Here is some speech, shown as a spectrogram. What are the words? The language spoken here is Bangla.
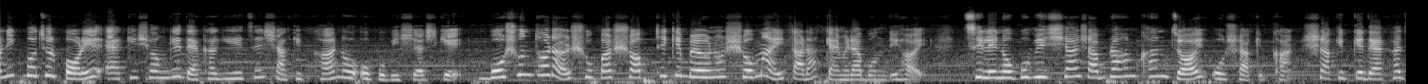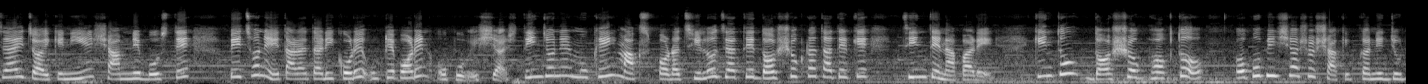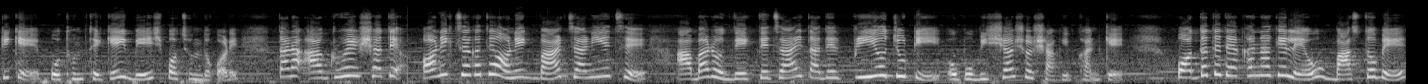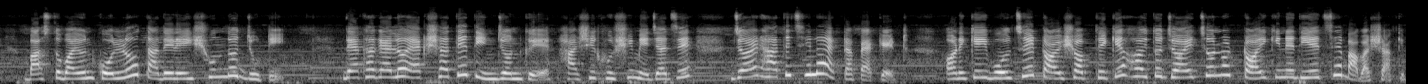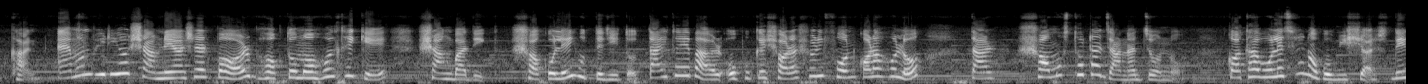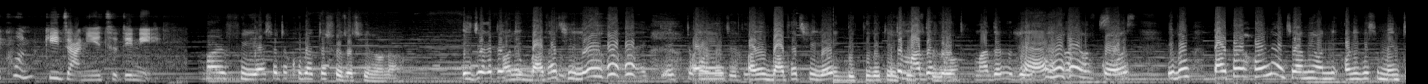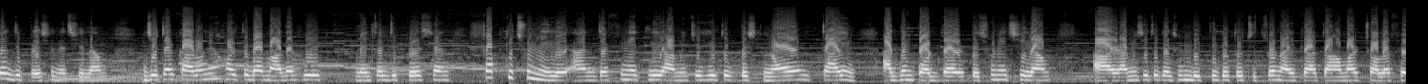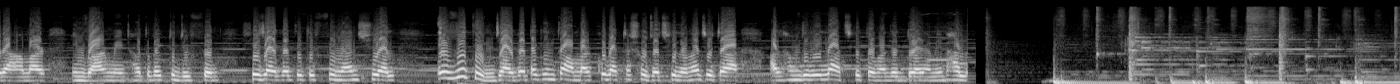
অনেক বছর পরে একই সঙ্গে দেখা গিয়েছে শাকিব খান ও অপু বিশ্বাসকে। বসুন্ধরার সুপার শপ থেকে বেরোনোর সময় তারা ক্যামেরাবন্দি হয়। ছিলেন অপু বিশ্বাস, আব্রাহাম খান, জয় ও শাকিব খান। শাকিবকে দেখা যায় জয়কে নিয়ে সামনে বসতে, পেছনে তাড়াতাড়ি করে উঠে পড়েন অপু বিশ্বাস। তিনজনের মুখেই মাস্ক পরা ছিল যাতে দর্শকরা তাদেরকে চিনতে না পারে। কিন্তু দর্শক ভক্ত অপু বিশ্বাস ও শাকিব খানের জুটিকে প্রথম থেকেই বেশ পছন্দ করে। তারা আগ্রহের সাথে অনেক জায়গাতে অনেকবার জানিয়েছে, আবারও দেখতে চায় তাদের প্রিয় জুটি অপু বিশ্বাস ও শাকিব খানকে। পদ্মাতে দেখা না গেলেও বাস্তবে বাস্তবায়ন করল তাদের এই সুন্দর জুটি। দেখা গেল একসাথে তিনজনকে হাসি খুশি মেজাজে, জয়ের হাতে ছিল একটা প্যাকেট। অনেকেই বলছে টয় শপ থেকে হয়তো জয়ের জন্য টয় কিনে দিয়েছে বাবা শাকিব খান। এমন ভিডিও সামনে আসার পর ভক্তমহল থেকে সাংবাদিক সকলেই উত্তেজিত। তাই তো এবার অপুকে সরাসরি ফোন করা হলো তার সমস্তটা জানার জন্য। কথা বলেছেন অপু বিশ্বাস। দেখুন কি জানিয়েছে তিনি। আমার ফিরে আসাটা খুব একটা সোজা ছিল না। এই জায়গাটা অনেক বাধা ছিল। একটু- অনেক- বাধা ছিল। ব্যক্তিগত ছিল। মাদারহুড হ্যাঁ এবং তারপর হয় না যে আমি অনেক বেশি মেন্টাল ডিপ্রেশনে ছিলাম যেটার কারণে হয়তো বা মাদারহুড মেন্টাল ডিপ্রেশন সবকিছু মিলে অ্যান্ড ডেফিনেটলি আমি যেহেতু বেশ লং টাইম একদম পর্দার পেছনে ছিলাম আর আমি যেহেতু একজন ব্যক্তিগত চিত্রনায়িকা তো আমার চলাফেরা আমার এনভায়রনমেন্ট হয়তো বা একটু ডিফারেন্ট সেই জায়গা থেকে ফিনান্সিয়াল এভরিথিং জায়গাটা কিন্তু আমার খুব একটা সোজা ছিল না, যেটা আলহামদুলিল্লাহ আজকে তোমাদের দয়ায় আমি ভালো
